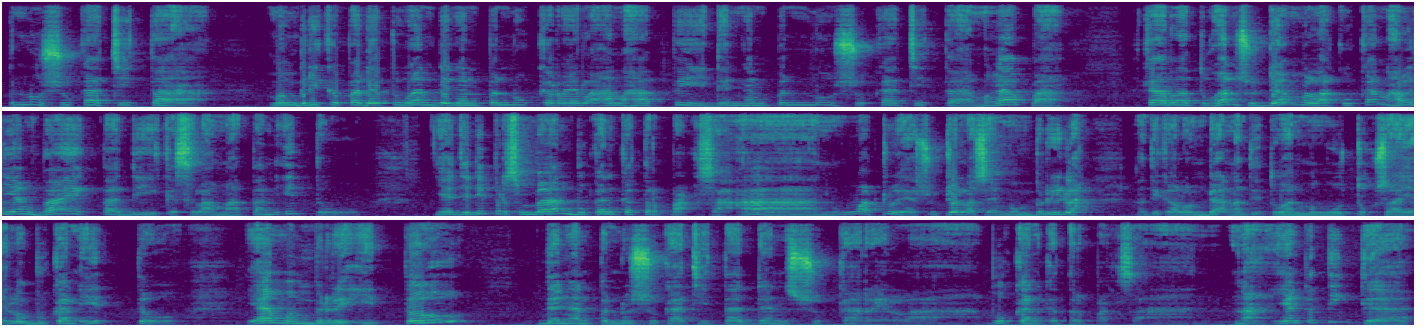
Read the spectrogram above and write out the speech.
penuh sukacita, memberi kepada Tuhan dengan penuh kerelaan hati, dengan penuh sukacita. Mengapa? Karena Tuhan sudah melakukan hal yang baik tadi, keselamatan itu. Ya, jadi persembahan bukan keterpaksaan. Waduh ya, sudahlah saya memberilah. Nanti kalau enggak nanti Tuhan mengutuk saya. Lo bukan itu. Ya, memberi itu dengan penuh sukacita dan sukarela, bukan keterpaksaan. Nah, yang ketiga,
